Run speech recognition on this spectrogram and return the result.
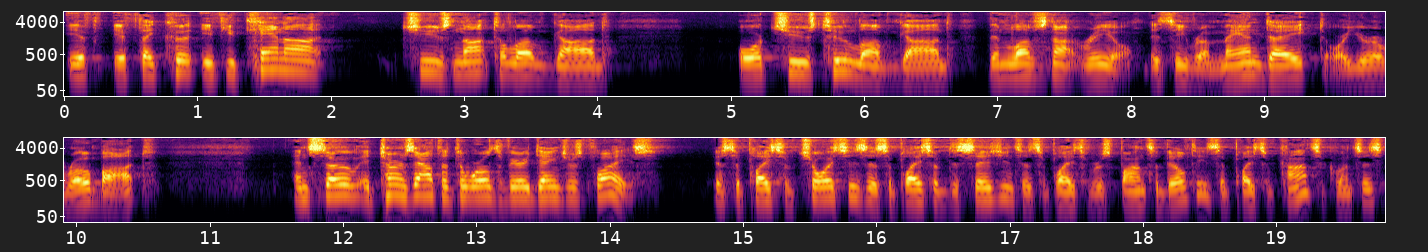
If, if they could, if you cannot choose not to love God or choose to love God, then love's not real. It's either a mandate or you're a robot and so it turns out that the world's a very dangerous place. It's a place of choices. It's a place of decisions. It's a place of responsibilities. It's a place of consequences.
